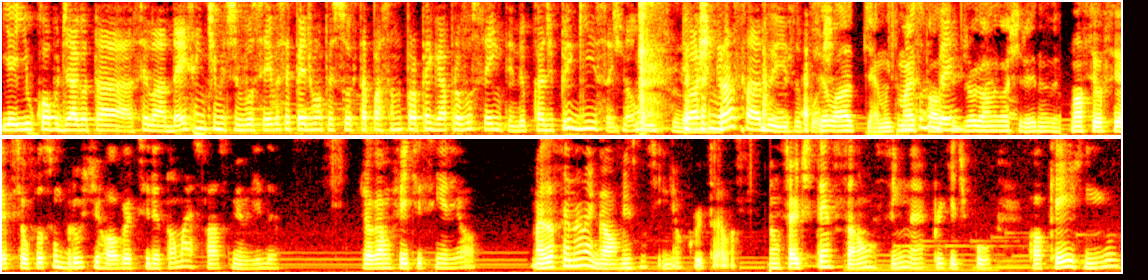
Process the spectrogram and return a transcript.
e aí o copo de água tá, sei lá, 10 centímetros de você e você pede uma pessoa que tá passando para pegar para você, entendeu? Por causa de preguiça. Então, isso. eu acho engraçado isso, poxa. Sei lá, é muito mais fácil bem. de jogar um negócio direito, né, velho? Nossa, eu, se, se eu fosse um bruxo de Hogwarts, seria tão mais fácil minha vida. Jogar um feiticinho ali, ó. Mas a cena é legal, mesmo assim, eu curto ela. É um certo de tensão, assim, né? Porque, tipo, qualquer errinho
